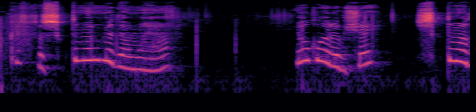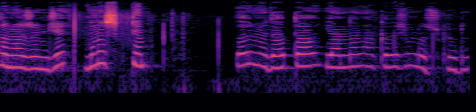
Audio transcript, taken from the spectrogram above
Arkadaşlar sıktım ölmedi ama ya. Yok öyle bir şey. Sıktım adam az önce. Buna sıktım. Ölmedi hatta yandan arkadaşım da sıkıyordu.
